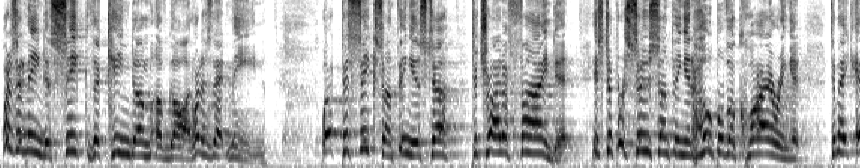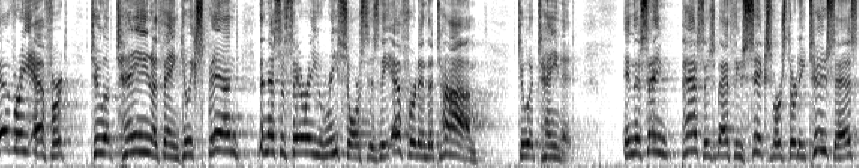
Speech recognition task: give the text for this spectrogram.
What does it mean to seek the kingdom of God? What does that mean? Well, to seek something is to, to try to find it, it's to pursue something in hope of acquiring it, to make every effort to obtain a thing, to expend the necessary resources, the effort, and the time to attain it. In the same passage, Matthew 6, verse 32 says,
